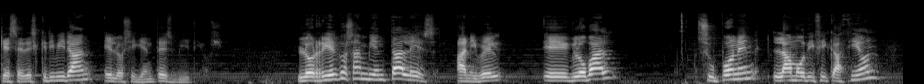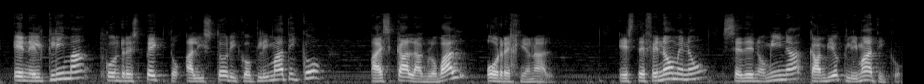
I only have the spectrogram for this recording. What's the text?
que se describirán en los siguientes vídeos. Los riesgos ambientales a nivel eh, global suponen la modificación en el clima con respecto al histórico climático a escala global o regional. Este fenómeno se denomina cambio climático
